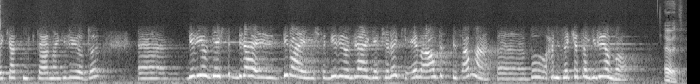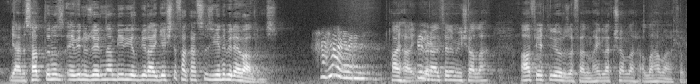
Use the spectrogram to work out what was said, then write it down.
Zekat miktarına giriyordu. Ee, Bir yıl geçti, bir ay, bir ay işte bir yıl bir ay geçerek ev aldık biz ama e, bu hani zekata giriyor mu? Evet. Yani sattığınız evin üzerinden bir yıl bir ay geçti fakat siz yeni bir ev aldınız. E, Hay hay. Evet. Yöneltelim inşallah. Afiyet diliyoruz efendim. Hayırlı akşamlar. Allah'a emanet olun.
